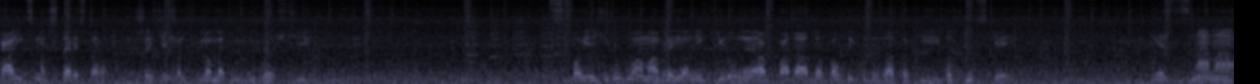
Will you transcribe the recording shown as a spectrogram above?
Kalix ma 460 km długości. Swoje źródła ma w rejonie Kiruny, a wpada do Bałtyku, do Zatoki Botnickiej. Jest znana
